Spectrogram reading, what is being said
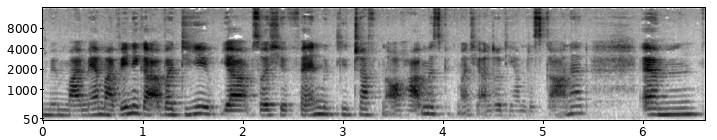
mal mehr, mal weniger, aber die ja solche Fanmitgliedschaften auch haben. Es gibt manche andere, die haben das gar nicht. Ähm,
